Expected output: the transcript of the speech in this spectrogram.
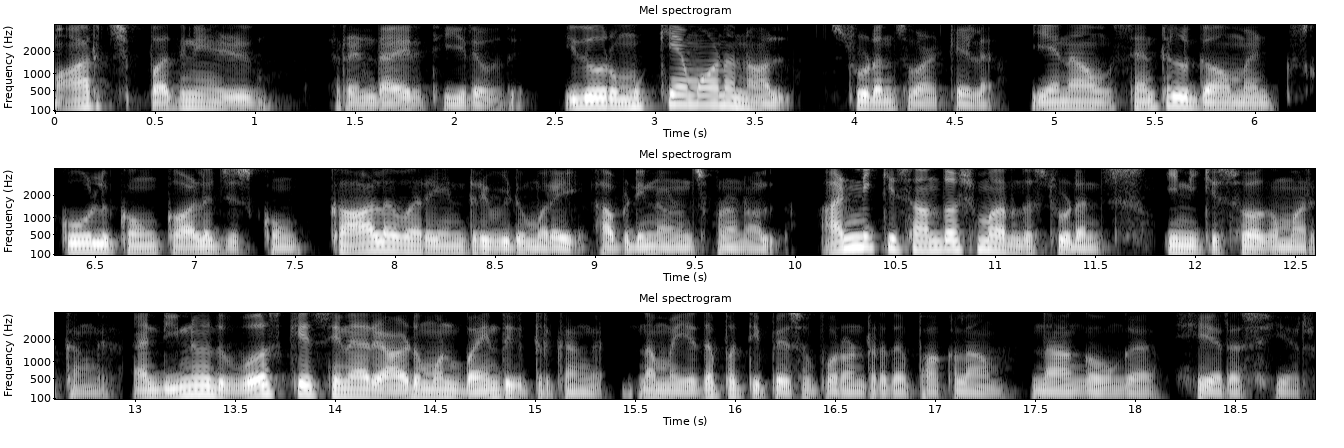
மார்ச் பதினேழு ரெண்டாயிரத்தி இருபது. இது ஒரு முக்கியமான நாள் ஸ்டூடெண்ட்ஸ் வாழ்க்கையில். ஏன்னா சென்ட்ரல் கவர்மெண்ட் ஸ்கூலுக்கும் காலேஜஸ்க்கும் காலவரையின்றி விடுமுறை அப்படின்னு அனௌன்ஸ் பண்ண நாள். அன்னைக்கு சந்தோஷமாக இருந்த ஸ்டூடெண்ட்ஸ் இன்னைக்கு சோகமாக இருக்காங்க. அண்ட் இன்னும் இது வேர்ஸ்ட் கேஸ் சினாரி ஆடுமோன்னு பயந்துகிட்டு இருக்காங்க. நம்ம எதை பற்றி பேச போகிறோன்றதை பார்க்கலாம். நாங்கள் உங்கள் ஹியர் அஸ் ஹியர்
